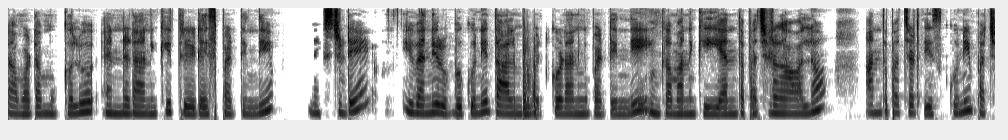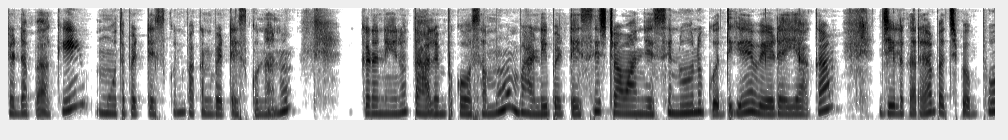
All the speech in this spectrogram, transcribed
టమాటా ముక్కలు ఎండడానికి త్రీ డేస్ పట్టింది. నెక్స్ట్ డే ఇవన్నీ రుబ్బుకుని తాలింపు పెట్టుకోవడానికి పట్టింది. ఇంకా మనకి ఎంత పచ్చడి కావాలో అంత పచ్చడి తీసుకుని పచ్చడి డబ్బాకి మూత పెట్టేసుకుని పక్కన పెట్టేసుకున్నాను. ఇక్కడ నేను తాలింపు కోసము బాండి పెట్టేసి స్టవ్ ఆన్ చేసి నూనె కొద్దిగా వేడయ్యాక జీలకర్ర పచ్చిపప్పు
